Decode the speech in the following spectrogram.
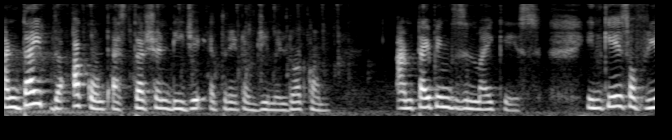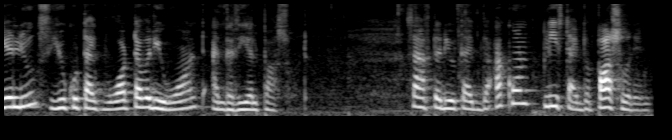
and type the account as darshandj at rate of gmail.com. I'm typing this in my case. In case of real use, you could type whatever you want and the real password. So after you type the account, please type the password in.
